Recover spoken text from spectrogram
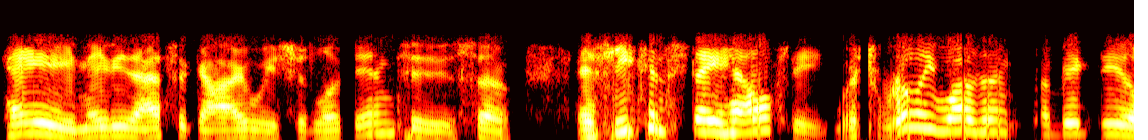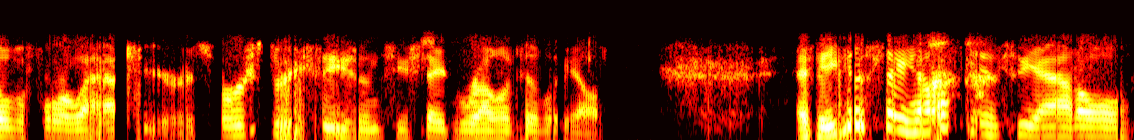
"Hey, maybe that's a guy we should look into." So, if he can stay healthy, which really wasn't a big deal before last year, his first three seasons he stayed relatively healthy. If he can stay healthy in Seattle,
